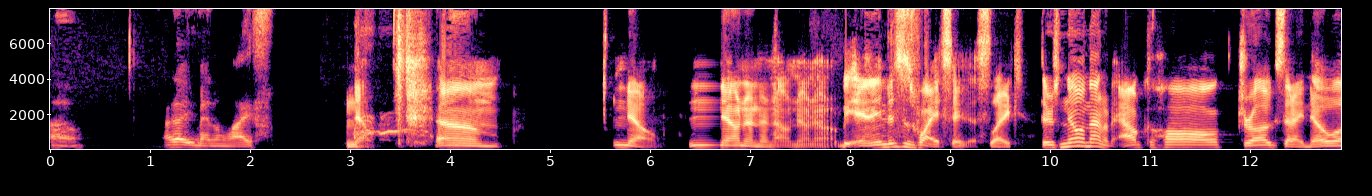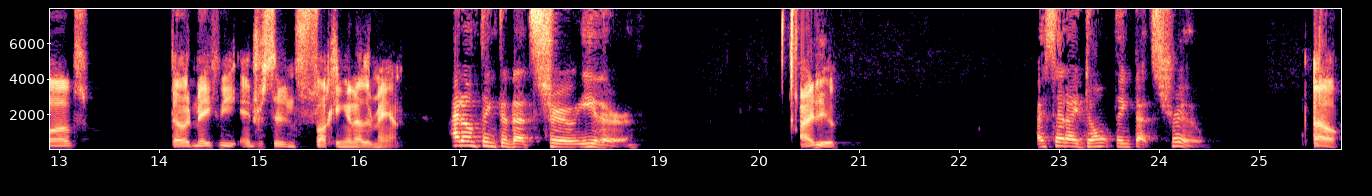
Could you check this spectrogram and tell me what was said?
Oh, I thought you meant in life. No. Um no. No, no, no, no, no, no. And, and this is why I say this. Like, there's no amount of alcohol, drugs that I know of that would make me interested in fucking another man. I don't think that that's true either. I do. I said I don't think that's true. Oh.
